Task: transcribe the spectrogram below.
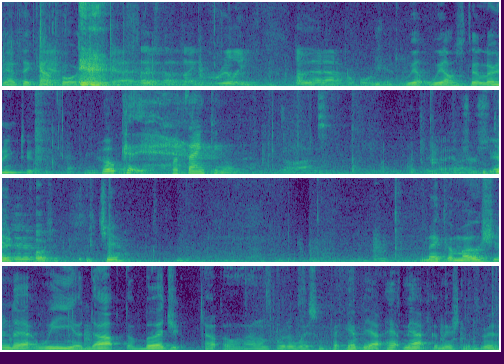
We have to account for it. Yeah, those kind of things really throw that out of proportion. We, we all still learning too. Okay. well, thank you. Hopefully that answers. Motion. Mr. Chair? Make a motion that we adopt the budget. Uh-oh, I done put away some, pa- help me out, help me out, Commissioner Thrift.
